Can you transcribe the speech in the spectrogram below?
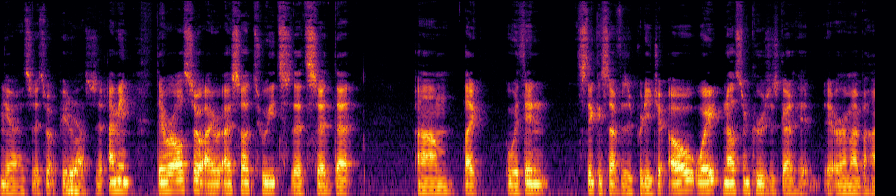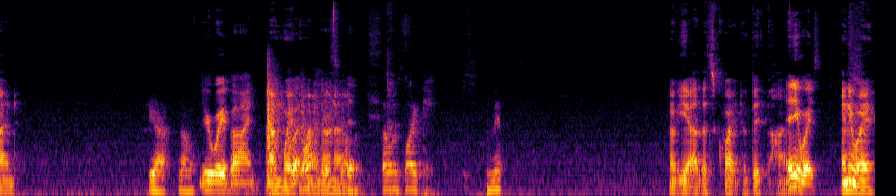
Yeah, it's, it's what Peter Yeah. Alonso said. I mean, they were also I, I saw tweets that said that, um, like within sticky stuff is a pretty. Ge- oh wait, Nelson Cruz just got a hit, or am I behind? Yeah, no, You're way behind. I'm way What? behind right now. that was like mid. Oh yeah, that's quite a bit behind. Anyways, anyway,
